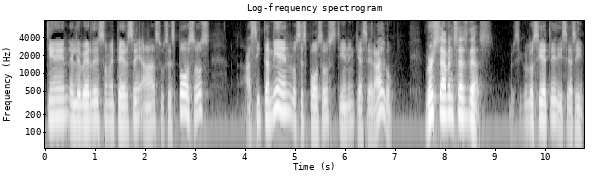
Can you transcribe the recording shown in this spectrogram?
tienen el deber de someterse a sus esposos, así también los esposos tienen que hacer algo. Verse 7 says this Versículo 7 dice así.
